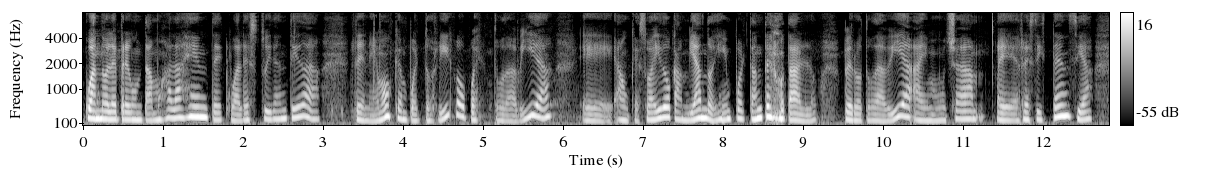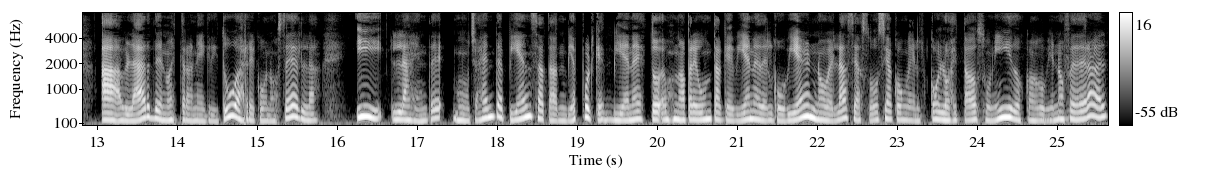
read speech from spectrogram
cuando le preguntamos a la gente cuál es tu identidad, tenemos que en Puerto Rico, pues todavía, eh, aunque eso ha ido cambiando, es importante notarlo, pero todavía hay mucha eh, resistencia a hablar de nuestra negritud, a reconocerla y la gente, mucha gente piensa también, porque viene, esto es una pregunta que viene del gobierno, ¿verdad? Se asocia con, el, con los Estados Unidos, con el gobierno federal,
